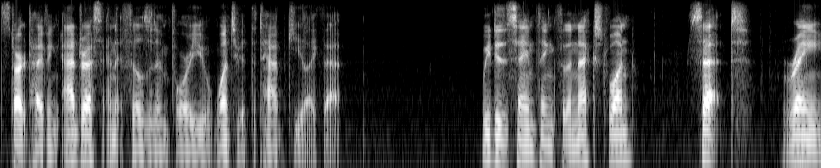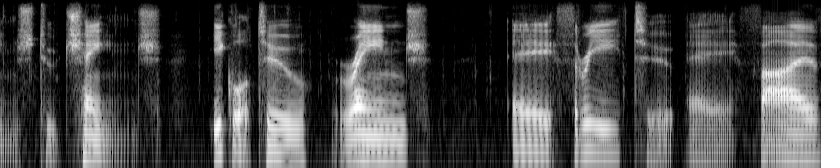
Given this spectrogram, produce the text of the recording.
Start typing address and it fills it in for you once you hit the tab key like that. We do the same thing for the next one. Set range to change equal to range A3 to A5.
